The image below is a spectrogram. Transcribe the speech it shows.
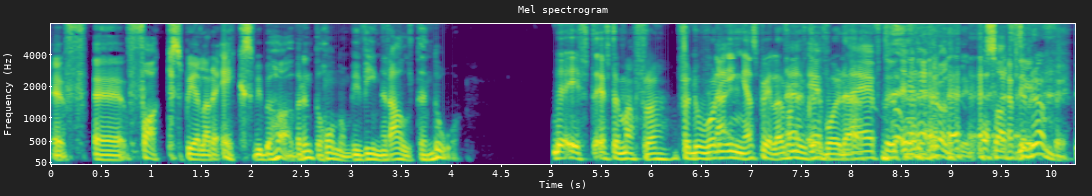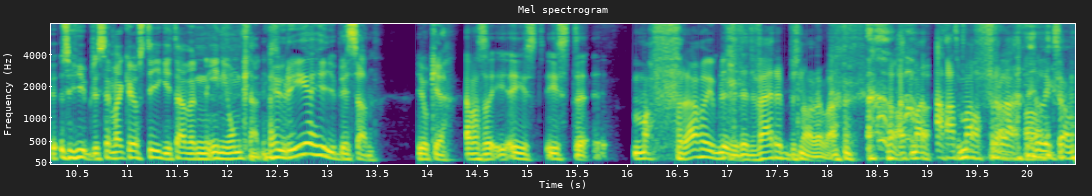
eh, eh, Fuck spelare X, vi behöver inte honom, vi vinner allt ändå. Efter, efter Maffra. För då var det Nej. inga spelare från IFK Göteborg Nej, där. efter, efter Bröndby. Så att Efter det- Bröndby? Så hybrisen verkar ha stigit även in i omklädningsrummet. Hur är hybrisen, Jocke? Alltså, just, just det. Maffra har ju blivit ett verb snarare. Va? Att, man, att, Att maffra. maffra. Liksom.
